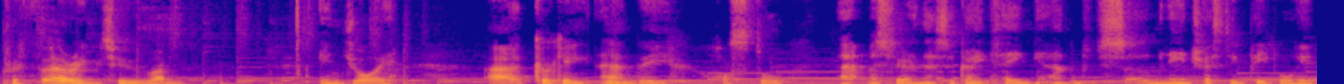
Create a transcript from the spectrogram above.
preferring to um, enjoy uh, cooking and the hostel atmosphere, and that's a great thing. Um, so many interesting people here,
